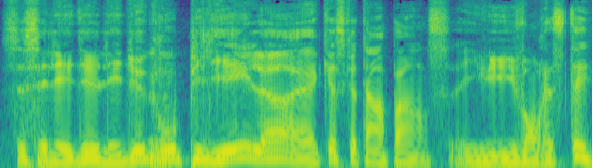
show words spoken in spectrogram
c'est les deux, les deux gros mm-hmm. piliers là. Qu'est-ce que tu en penses? Ils vont rester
